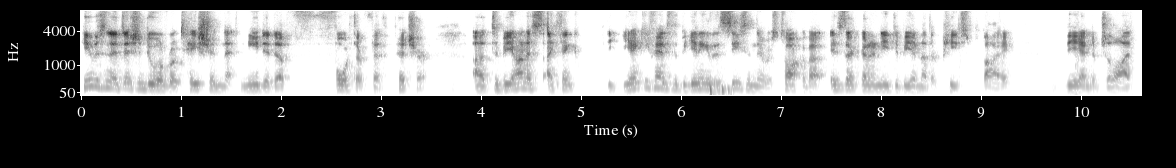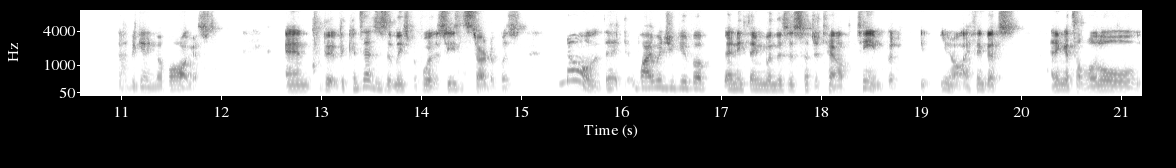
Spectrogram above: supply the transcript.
He was an addition to a rotation that needed a fourth or fifth pitcher. Uh, to be honest, I think Yankee fans at the beginning of the season there was talk about is there going to need to be another piece by the end of July, the beginning of August. And the, the consensus, at least before the season started, was no. That, why would you give up anything when this is such a talented team? But you know, I think that's I think it's a little.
